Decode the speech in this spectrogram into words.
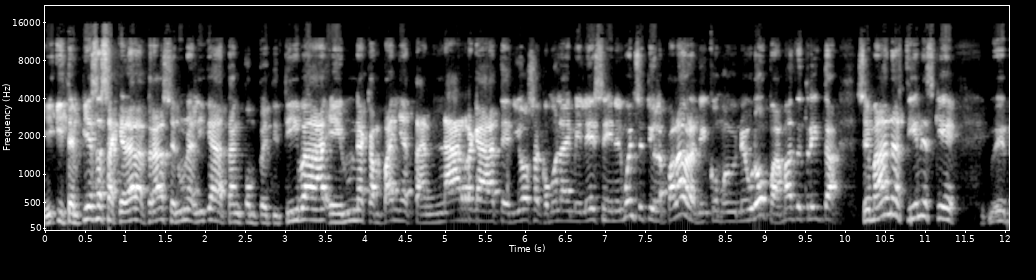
y, te empiezas a quedar atrás en una liga tan competitiva, en una campaña tan larga, tediosa como la MLS, en el buen sentido de la palabra, como en Europa, más de 30 semanas, tienes que eh,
